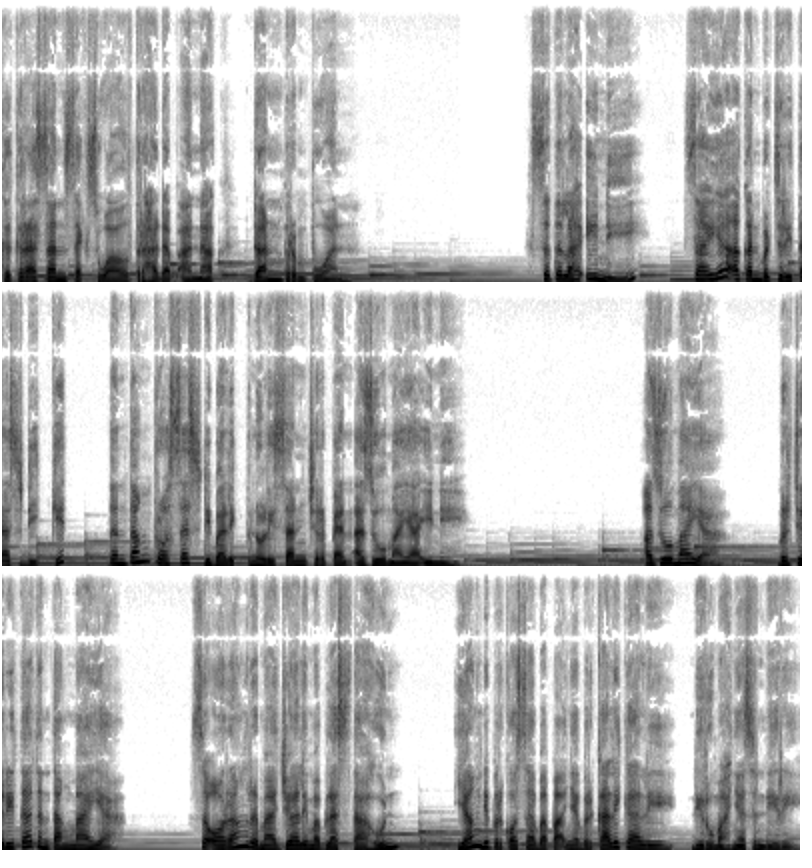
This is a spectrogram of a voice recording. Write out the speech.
kekerasan seksual terhadap anak dan perempuan. Setelah ini, saya akan bercerita sedikit tentang proses di balik penulisan cerpen Azul Maya ini. Azul Maya bercerita tentang Maya, seorang remaja 15 tahun yang diperkosa bapaknya berkali-kali di rumahnya sendiri.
